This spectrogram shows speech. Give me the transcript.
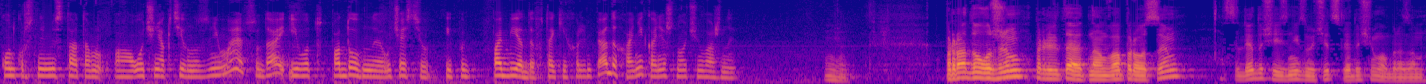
конкурсные места там а, очень активно занимаются, да, и вот подобные участия и победы в таких олимпиадах, они, конечно, очень важны. Продолжим. Прилетают нам вопросы. Следующий из них звучит следующим образом.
